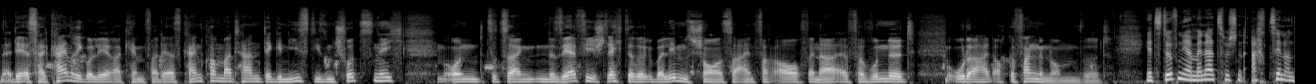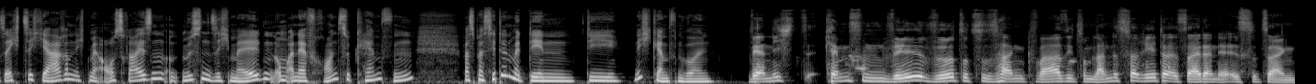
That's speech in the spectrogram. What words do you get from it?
der ist halt kein regulärer Kämpfer, der ist kein Kombatant, der genießt diesen Schutz nicht und sozusagen eine sehr viel schlechtere Überlebenschance einfach auch, wenn er äh, verwundet oder halt auch gefangen genommen wird. Jetzt dürfen ja Männer zwischen 18 und 60 Jahren nicht mehr ausreisen und müssen sich melden, um an der Front zu kämpfen. Was passiert denn mit denen, die nicht kämpfen wollen? Wer nicht kämpfen will, wird sozusagen quasi zum Landesverräter, es sei denn, er ist sozusagen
